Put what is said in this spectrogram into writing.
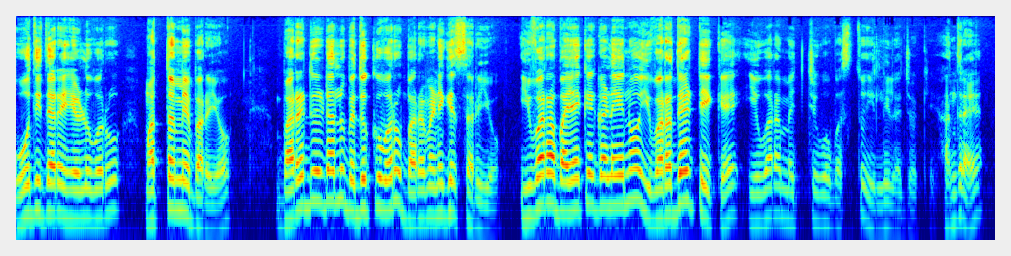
ಓದಿದರೆ ಹೇಳುವರು, ಮತ್ತೊಮ್ಮೆ ಬರೆಯೋ. ಬರೆದಿಡಲು ಬೆದುಕುವರು, ಬರವಣಿಗೆ ಸರಿಯೋ. ಇವರ ಬಯಕೆಗಳೇನೋ, ಇವರದೇ ಟೀಕೆ, ಇವರ ಮೆಚ್ಚುವ ವಸ್ತು ಇಲ್ಲಿಲ್ಲ ಜೋಕೆ. ಅಂದರೆ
